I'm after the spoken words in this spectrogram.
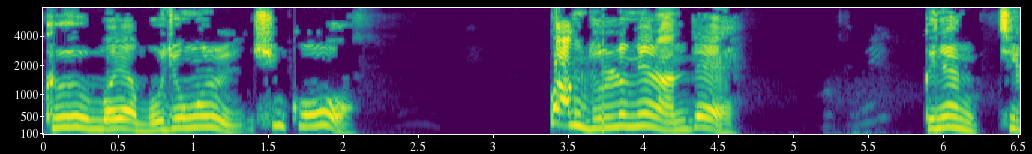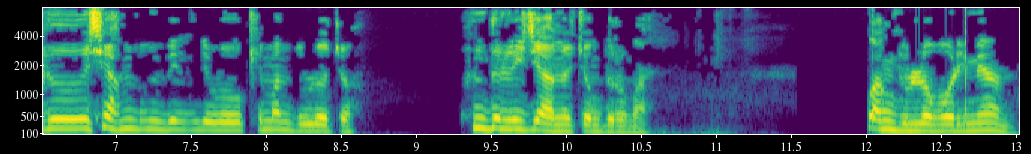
그 뭐야 모종을 심고 꽉 누르면 안 돼. 그냥 지그시 한번 이렇게만 눌러줘. 흔들리지 않을 정도로만. 꽉 눌러버리면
